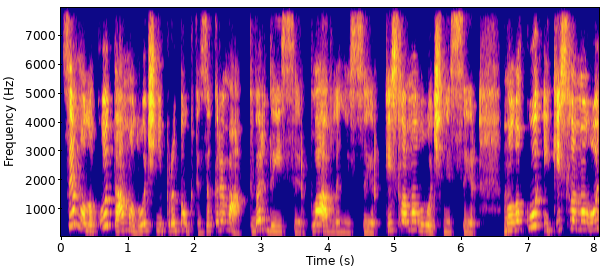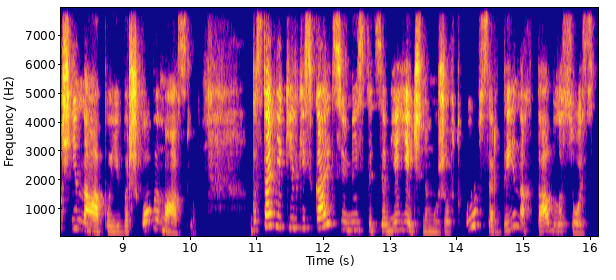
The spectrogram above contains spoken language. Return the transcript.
це молоко та молочні продукти, зокрема, твердий сир, плавлений сир, кисломолочний сир, молоко і кисломолочні напої, вершкове масло. Достатня кількість кальцію міститься в яєчному жовтку, в сардинах та в лососі.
